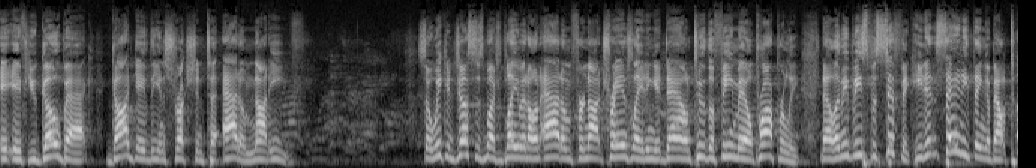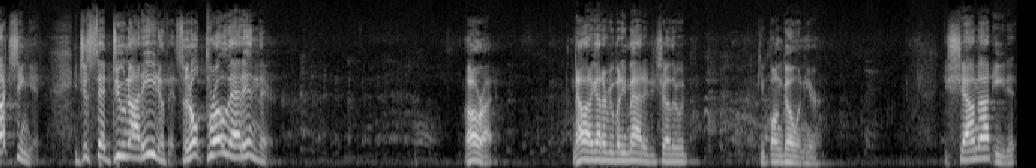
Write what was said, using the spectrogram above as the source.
if you go back, God gave the instruction to Adam, not Eve. So we can just as much blame it on Adam for not translating it down to the female properly. Now, let me be specific. He didn't say anything about touching it, he just said, do not eat of it. So don't throw that in there. All right. Now that I got everybody mad at each other, we keep on going here. You shall not eat it,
